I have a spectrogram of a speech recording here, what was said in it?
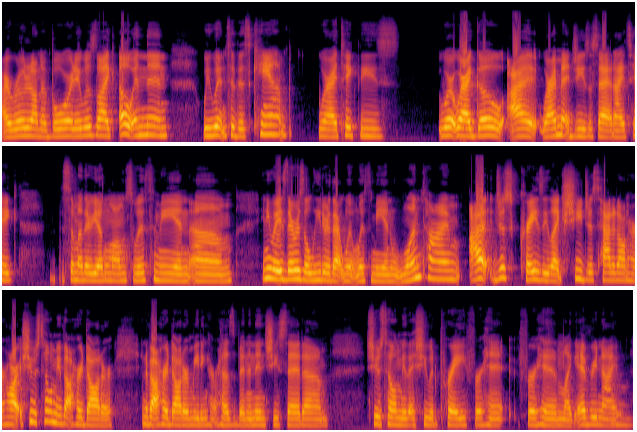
I wrote it on a board. It was like, oh, and then we went to this camp where I take these where where I go I where I met Jesus at and I take some other young moms with me. And um anyways there was a leader that went with me. And one time I just crazy like she just had it on her heart. She was telling me about her daughter and about her daughter meeting her husband. And then she said um she was telling me that she would pray for him for him like every night mm.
